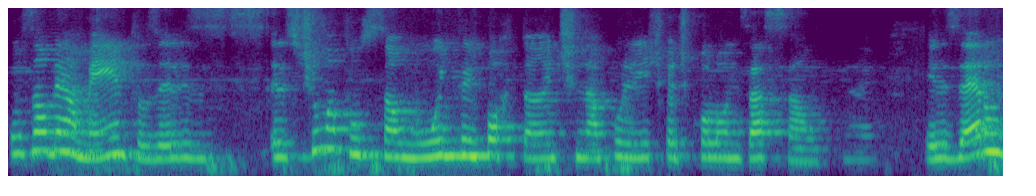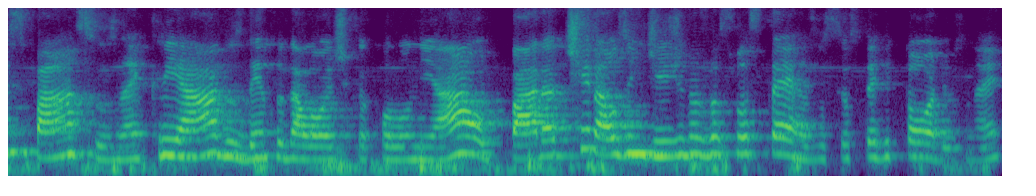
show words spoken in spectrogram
os aldeamentos, eles, eles tinham uma função muito importante na política de colonização eles eram espaços né, criados dentro da lógica colonial para tirar os indígenas das suas terras, dos seus territórios, né,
